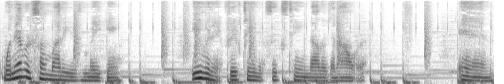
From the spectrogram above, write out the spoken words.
Whenever somebody is making even at 15 to 16 dollars an hour and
